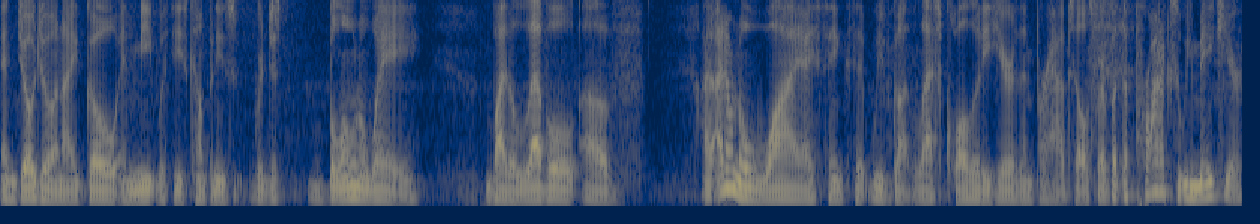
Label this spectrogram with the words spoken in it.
and Jojo and I go and meet with these companies, we're just blown away by the level of. I, I don't know why I think that we've got less quality here than perhaps elsewhere, but the products that we make here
